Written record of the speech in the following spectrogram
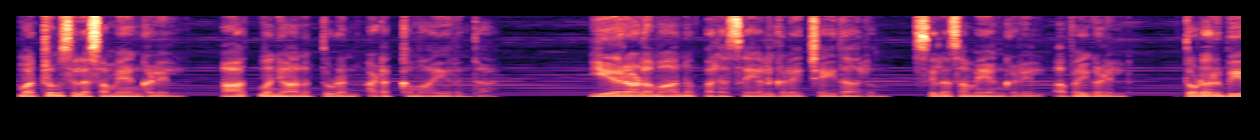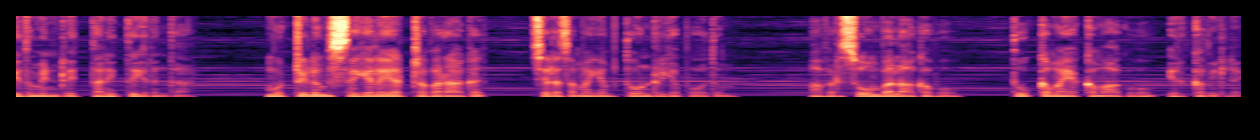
மற்றும் சில சமயங்களில் ஆத்ம ஞானத்துடன் அடக்கமாயிருந்தார். ஏராளமான பல செயல்களை செய்தாலும் சில சமயங்களில் அவைகளில் தொடர்பேதுமின்றி தனித்து இருந்தார். முற்றிலும் செயலையற்றவராக சில சமயம் தோன்றிய போதும் அவர் சோம்பலாகவோ தூக்கமயக்கமாகவோ இருக்கவில்லை.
